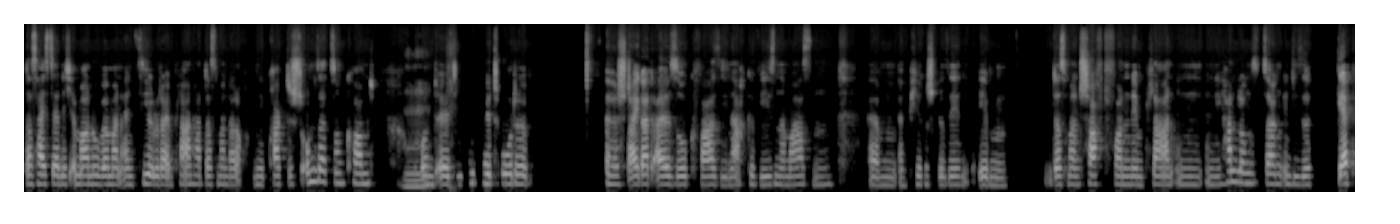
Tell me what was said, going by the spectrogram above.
das heißt ja nicht immer nur, wenn man ein Ziel oder einen Plan hat, dass man da auch in die praktische Umsetzung kommt. Mhm. Und äh, die WUP-Methode äh, steigert also quasi nachgewiesenermaßen ähm, empirisch gesehen eben, dass man schafft, von dem Plan in, in die Handlung sozusagen, in diese Gap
